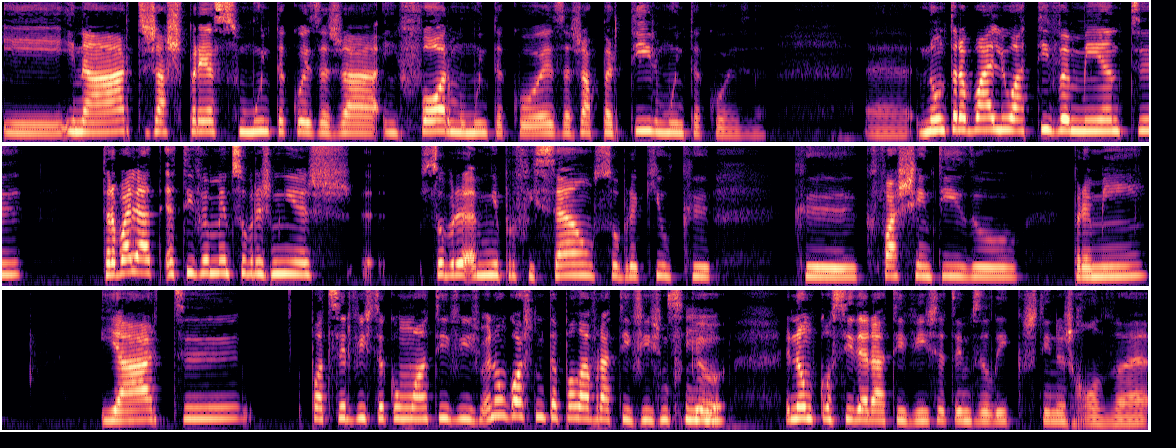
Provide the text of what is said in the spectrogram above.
E, e na arte já expresso muita coisa, já informo muita coisa, já partilho muita coisa. Uh, não trabalho ativamente, trabalho ativamente sobre as minhas. sobre a minha profissão, sobre aquilo que, que, que faz sentido para mim. E a arte pode ser vista como um ativismo. Eu não gosto muito da palavra ativismo porque eu, eu, não me considero ativista. Temos ali Cristina Rodão,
